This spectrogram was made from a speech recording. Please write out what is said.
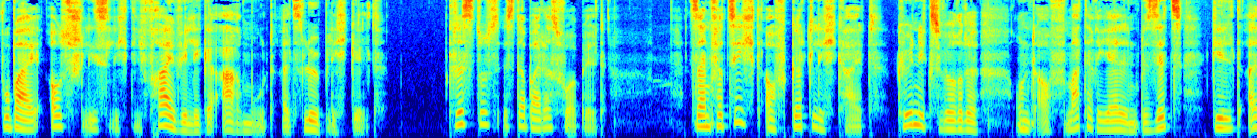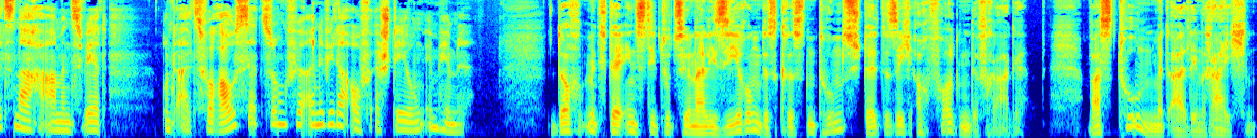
wobei ausschließlich die freiwillige Armut als löblich gilt. Christus ist dabei das Vorbild. Sein Verzicht auf Göttlichkeit, Königswürde und auf materiellen Besitz gilt als nachahmenswert und als Voraussetzung für eine Wiederauferstehung im Himmel. Doch mit der Institutionalisierung des Christentums stellte sich auch folgende Frage Was tun mit all den Reichen?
